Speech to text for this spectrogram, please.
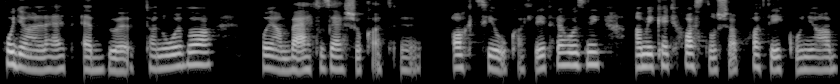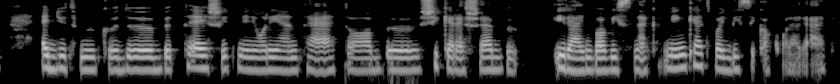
hogyan lehet ebből tanulva olyan változásokat, akciókat létrehozni, amik egy hasznosabb, hatékonyabb, együttműködőbb, teljesítményorientáltabb, sikeresebb irányba visznek minket, vagy viszik a kollégát.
